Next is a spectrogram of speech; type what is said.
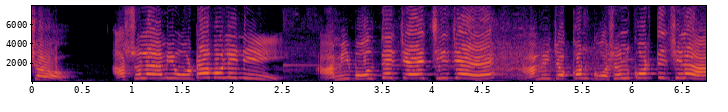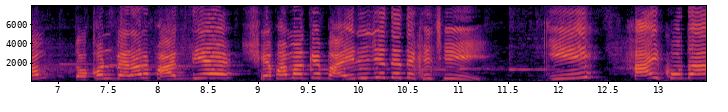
ভুল আসলে আমি ওটা বলিনি। আমি বলতে চেয়েছি যে, আমি যখন গোসল করতেছিলাম, তখন বেড়ার ফাঁক দিয়ে শেফামাকে বাইরে যেতে দেখেছি। কি? হাই খোদা!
